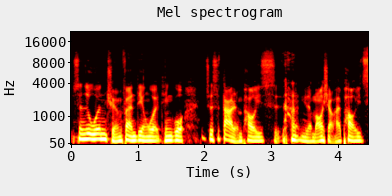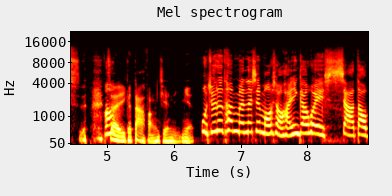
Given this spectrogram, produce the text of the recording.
甚至温泉饭店我也听过，就是大人泡一池，你的毛小孩泡一池，在一个大房间里面。我觉得他们那些毛小孩应该会吓到。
